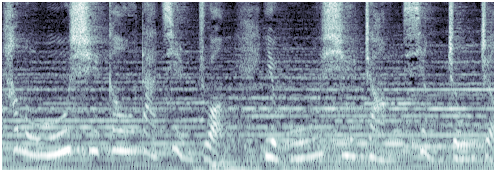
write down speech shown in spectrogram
他们无需高大健壮，也无需长相周正。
